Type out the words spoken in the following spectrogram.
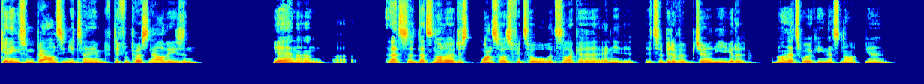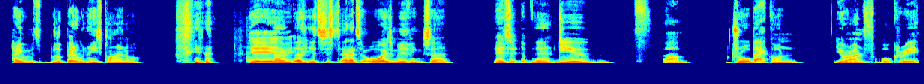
getting some balance in your team, different personalities, and yeah, and, and uh, that's a, that's not a just one size fits all. It's like a and you, it, it's a bit of a journey. You got to oh that's working, that's not. You know, hey, we, we look better when he's playing, or you know, Yeah, yeah, um, yeah. it's just and it's always moving. So Is it, yeah. Do you um, draw back on your own football career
